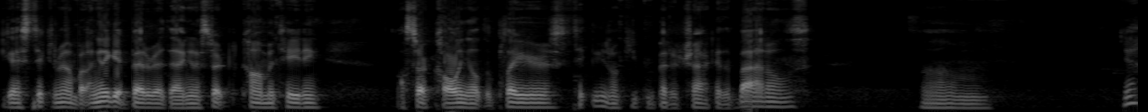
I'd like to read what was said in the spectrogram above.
you guys sticking around. But I'm going to get better at that. I'm going to start commentating. I'll start calling out the players, take, you know, keeping better track of the battles. Um, yeah.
